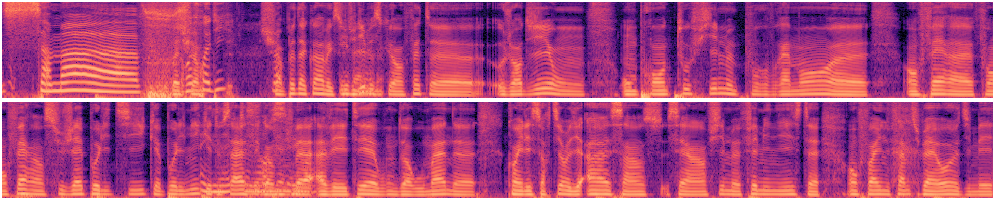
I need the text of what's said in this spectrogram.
ça m'a. Bah, un- Refroidi Je suis un peu d'accord avec ce que Et tu dis ben, parce qu'en fait, euh, aujourd'hui, on, on prend tout film pour vraiment euh, en faire, euh, faut en faire un sujet politique, polémique et tout ça. C'est comme bah, avait été Wonder Woman quand il est sorti, on me dit ah c'est un, c'est un film féministe, enfin une femme super héros. Je dis mais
